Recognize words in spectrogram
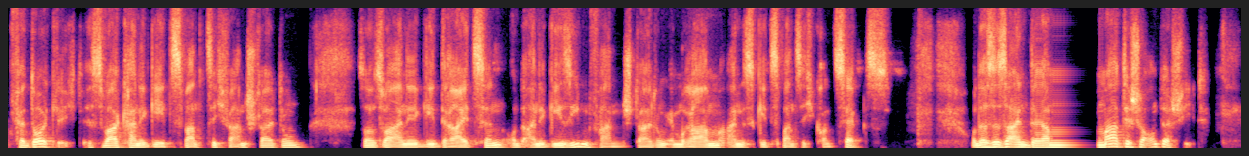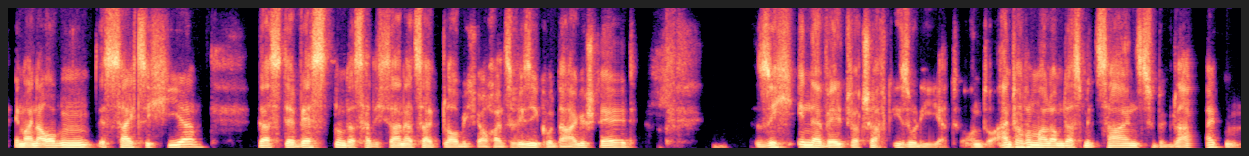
verdeutlicht. Es war keine G20-Veranstaltung, sondern es war eine G13 und eine G7-Veranstaltung im Rahmen eines G20-Konzepts. Und das ist ein dramatischer Unterschied. In meinen Augen, es zeigt sich hier, dass der Westen, und das hatte ich seinerzeit, glaube ich, auch als Risiko dargestellt, sich in der Weltwirtschaft isoliert. Und einfach nochmal, um das mit Zahlen zu begleiten.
